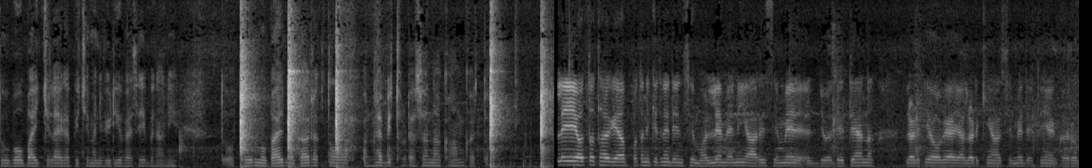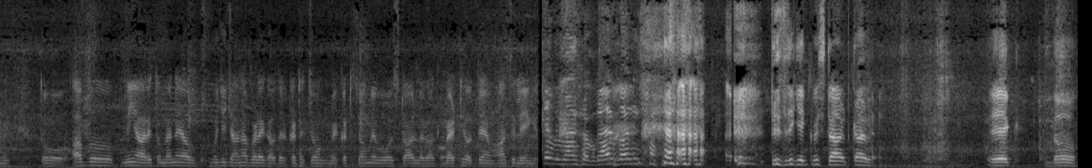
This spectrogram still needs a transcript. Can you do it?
तो वो बाइक चलाएगा, पीछे मैंने वीडियो वैसे ही बनानी है। तो फिर मोबाइल में कर रखता हूँ और मैं भी थोड़ा सा ना काम करता हूँ। पहले ये होता था कि आप पता नहीं कितने दिन से मोहल्ले में नहीं आ रही सिमें जो देते हैं ना लड़के हो गए या लड़कियाँ सिमें देती हैं घरों में। तो अब नहीं आ रहे तो मैंने अब मुझे जाना पड़ेगा उधर कट्ठा चौक में। कट्ठा चौक में वो स्टॉल लगा के बैठे होते हैं वहाँ से लेंगे। तीसरी केक पे स्टार्ट कर। एक दो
